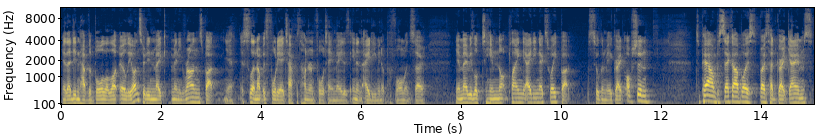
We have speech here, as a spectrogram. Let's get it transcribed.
Yeah, they didn't have the ball a lot early on, so he didn't make many runs, but yeah, still ended up with 48 tackles, 114 metres in an 80 minute performance. So yeah, maybe look to him not playing the 80 next week, but still going to be a great option. Tapau and Paseka both, both had great games,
